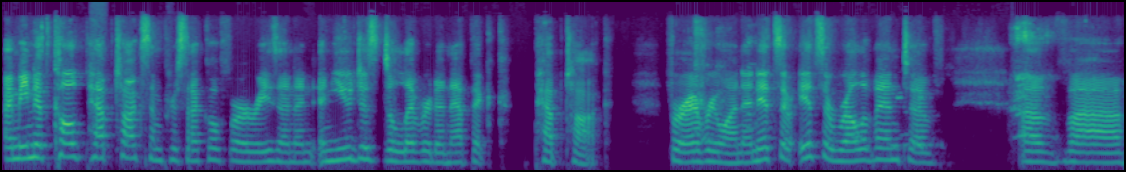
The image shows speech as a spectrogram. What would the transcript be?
I mean, it's called pep talks and prosecco for a reason, and, and you just delivered an epic pep talk for everyone, and it's a it's irrelevant of of uh,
